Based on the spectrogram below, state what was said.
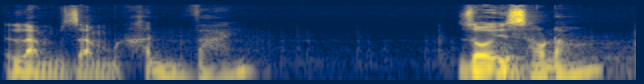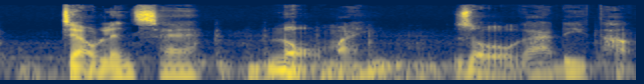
Lầm rầm khấn vái. Rồi sau đó Trèo lên xe, Nổ máy Rổ ga đi thẳng.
